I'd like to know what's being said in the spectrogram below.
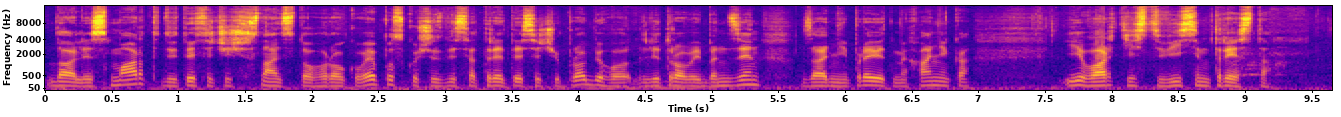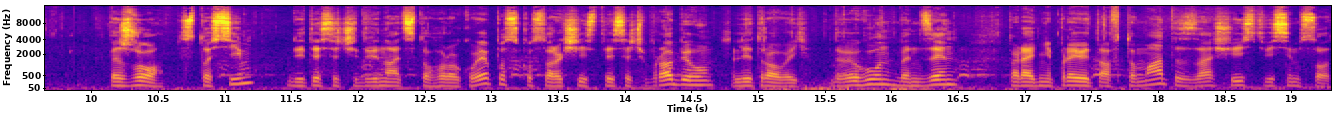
Далі Smart 2016 року випуску, 63 тисячі пробігу, літровий бензин, задній привід, механіка і вартість 8300. Peugeot 107 2012 року випуску, 46 тисяч пробігу, літровий двигун, бензин, передній привід автомат за 6800.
